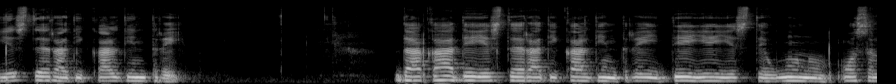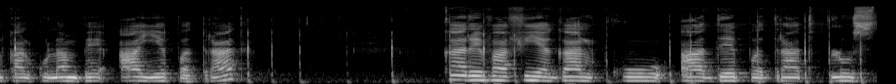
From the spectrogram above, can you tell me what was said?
este radical din 3. Dacă AD este radical din 3, DE este 1, o să-l calculăm pe AE pătrat, care va fi egal cu AD pătrat plus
